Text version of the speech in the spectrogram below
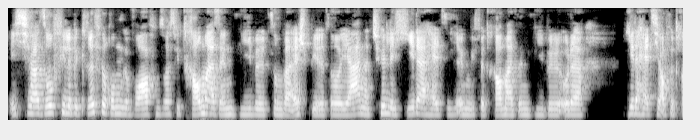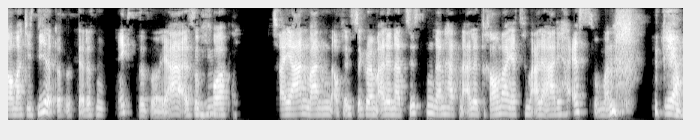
ich höre so viele Begriffe rumgeworfen, sowas wie traumasensibel zum Beispiel. So, ja, natürlich, jeder hält sich irgendwie für traumasensibel oder jeder hält sich auch für traumatisiert. Das ist ja das nächste so, ja. Also mhm. vor zwei Jahren waren auf Instagram alle Narzissten, dann hatten alle Trauma, jetzt haben alle ADHS. So, man. Ja,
